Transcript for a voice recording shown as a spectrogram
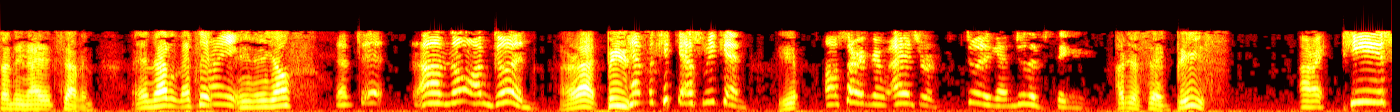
Sunday night at seven. And that that's it. Right. Anything else? that's it. Um, no, I'm good. All right. Peace. Have a kick-ass weekend. Yep. Oh, sorry, Grim. I answered. Do it again. Do the thing. I just said peace. All right. Peace.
